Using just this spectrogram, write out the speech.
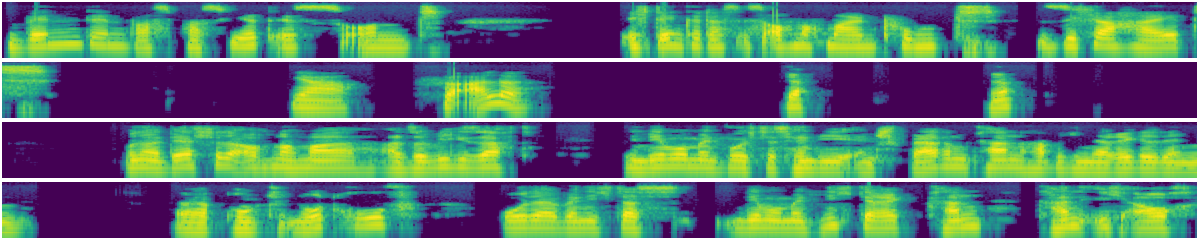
wenn denn was passiert ist. Und ich denke, das ist auch nochmal ein Punkt Sicherheit, ja, für alle. Ja, ja. Und an der Stelle auch nochmal, also wie gesagt, in dem Moment, wo ich das Handy entsperren kann, habe ich in der Regel den äh, Punkt Notruf. Oder wenn ich das in dem Moment nicht direkt kann, kann ich auch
